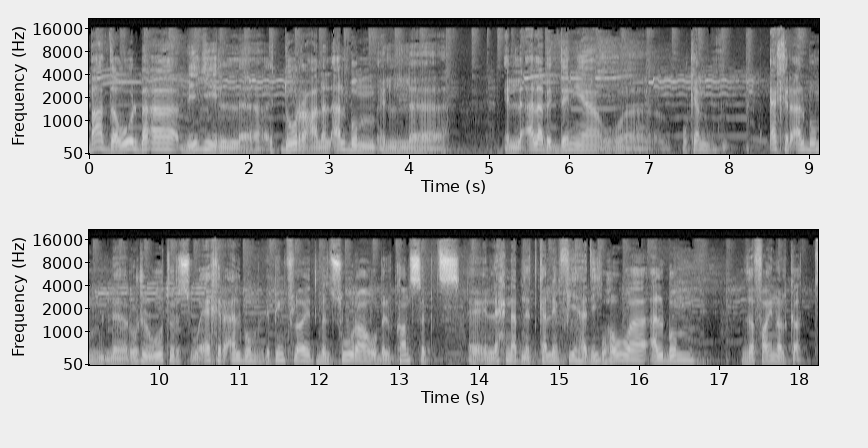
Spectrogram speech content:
بعد The Wall بقى بيجي ال- الدور على الألبوم ال- اللي قلب الدنيا و... وكان آخر ألبوم لروجر ووترز وآخر ألبوم لبينك فلويد بالصورة وبال concepts آه، اللي إحنا بنتكلم فيها دي وهو ألبوم The Final Cut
